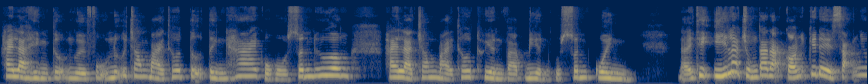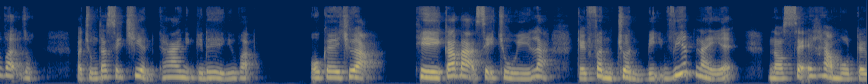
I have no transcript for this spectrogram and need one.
Hay là hình tượng người phụ nữ trong bài thơ Tự tình hai của Hồ Xuân Hương hay là trong bài thơ Thuyền và biển của Xuân Quỳnh. Đấy thì ý là chúng ta đã có những cái đề sẵn như vậy rồi và chúng ta sẽ triển khai những cái đề như vậy. Ok chưa ạ? Thì các bạn sẽ chú ý là cái phần chuẩn bị viết này ấy nó sẽ là một cái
